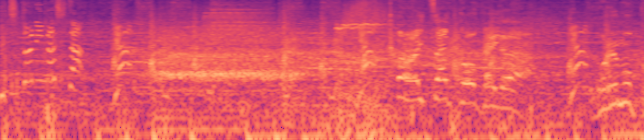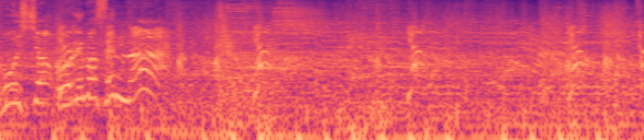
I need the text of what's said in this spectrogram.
討ち取りました。やこいつは豪快だ。や俺もこうしちゃ折れませんな。やややた。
